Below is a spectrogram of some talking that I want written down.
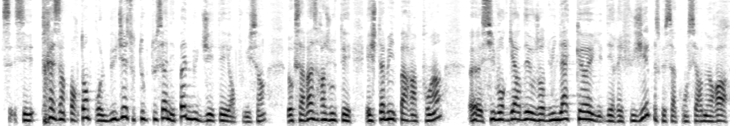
C'est très important pour le budget, surtout que tout ça n'est pas budgété en plus. Hein. Donc ça va se rajouter. Et je termine par un point. Euh, si vous regardez aujourd'hui l'accueil des réfugiés, parce que ça concernera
